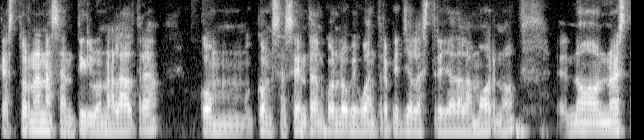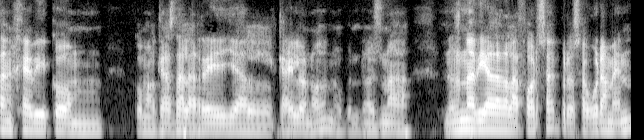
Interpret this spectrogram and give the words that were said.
que es tornen a sentir l'un a l'altre com, com se senten quan l'Obi-Wan trepitja l'estrella de la mort, no? No, no és tan heavy com, com el cas de la Rey i el Kylo, no? No, no, és, una, no és una diada de la força, però segurament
